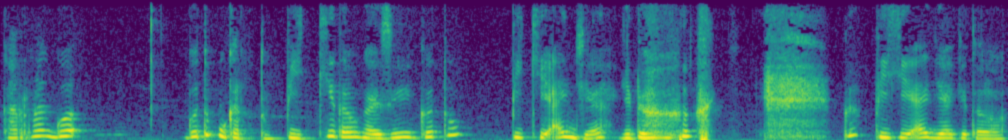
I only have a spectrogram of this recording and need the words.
Karena gue gue tuh bukan tuh picky tau gak sih? Gue tuh picky aja gitu. Gue picky aja gitu loh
